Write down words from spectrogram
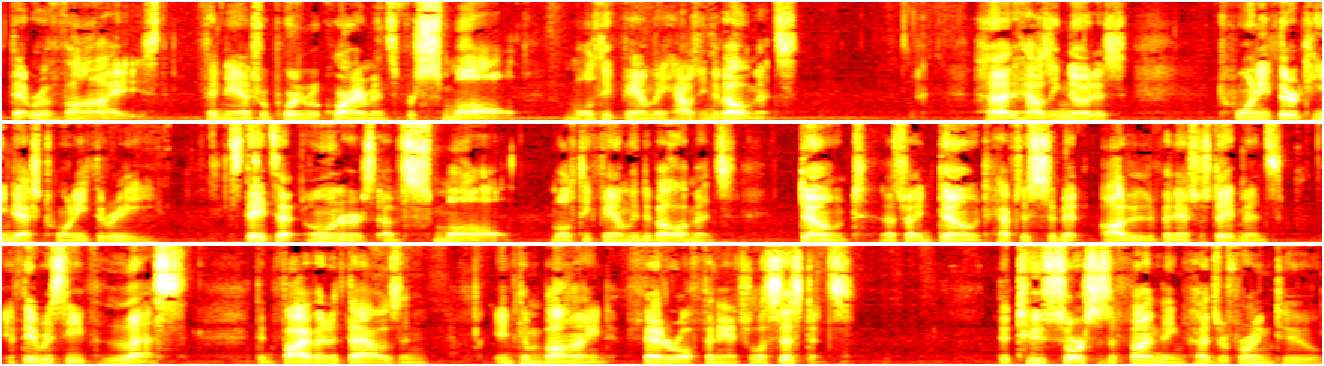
that revised financial reporting requirements for small multifamily housing developments. HUD Housing Notice 2013 23 states that owners of small multifamily developments don't, that's right, don't have to submit audited financial statements if they receive less than 500,000 in combined federal financial assistance. The two sources of funding HUD's referring to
